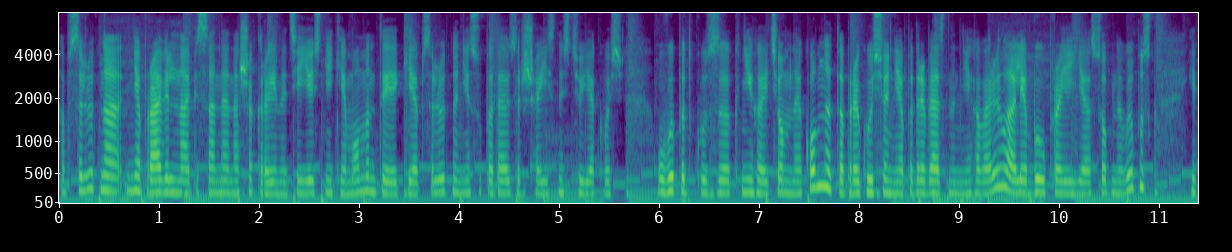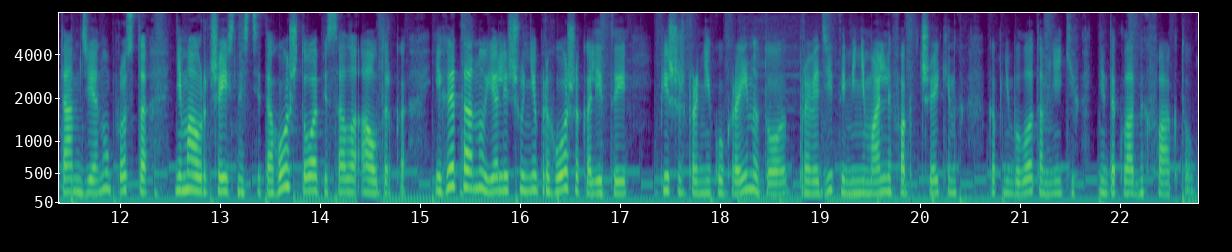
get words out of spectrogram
абсалютна няправільна апісаная наша краіна ці ёсць нейкія моманты якія абсалютна не супадаюць з рэчаіснасцю як вось у выпадку з кнігай цёмная комната про якую сёння падрабязна не гаварыла але быў пра яе асобны выпуск і там дзе ну просто няма ў рэчаіснасці таго што апісала аўтарка. І гэта ну я лічу непрыгожа калі ты пішаш пра нейкую краіну то правядзі ты мінімальны факт-чекінг каб не было там нейкіх недакладных фактаў.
